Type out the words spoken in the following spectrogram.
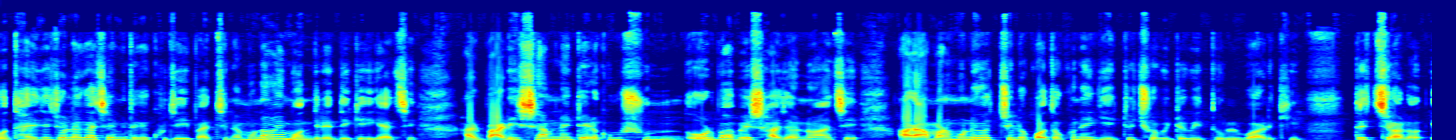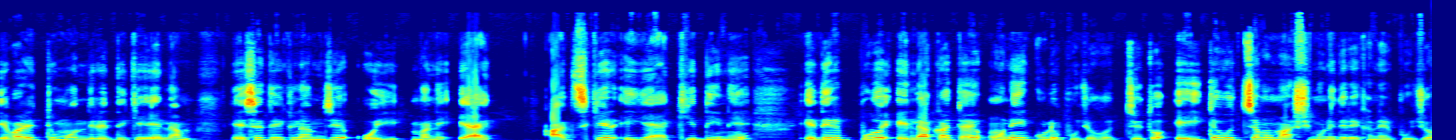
কোথায় যে চলে গেছে, আমি তাকে খুঁজেই পাচ্ছি না। মনে হয় মন্দিরের দিকেই গেছে। আর বাড়ির সামনেটা এরকম সুন্দরভাবে সাজানো আছে। আর আমার মনে হচ্ছিল কতক্ষণে গিয়ে একটু ছবি টবি তুলবো আর কি। তো চলো, এবার একটু মন্দিরের দিকে এলাম। এসে দেখলাম যে ওই মানে আজকের এই একই দিনে এদের পুরো এলাকাটায় অনেকগুলো পুজো হচ্ছে। তো এইটা হচ্ছে আমার মাসিমণিদের এখানের পুজো।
